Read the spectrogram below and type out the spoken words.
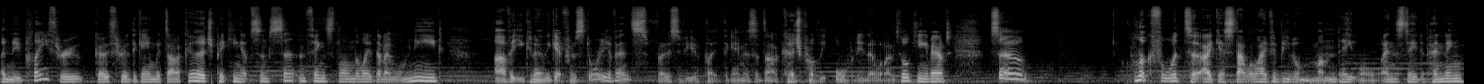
a new playthrough, go through the game with Dark Urge, picking up some certain things along the way that I will need, uh, that you can only get from story events. Those of you who've played the game as a Dark Urge probably already know what I'm talking about. So, look forward to, I guess that will either be on Monday or Wednesday, depending.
